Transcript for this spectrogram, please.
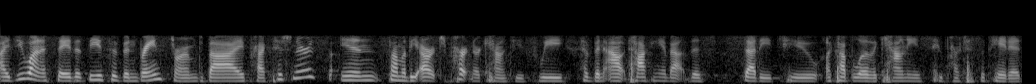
I do want to say that these have been brainstormed by practitioners in some of the ARCH partner counties. We have been out talking about this study to a couple of the counties who participated,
